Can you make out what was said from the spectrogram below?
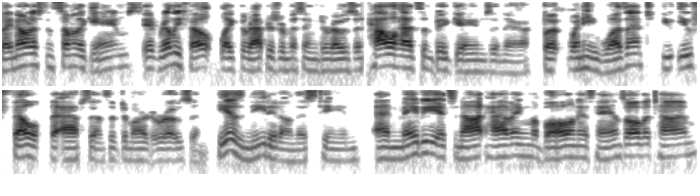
I noticed in some of the games, it really felt like the Raptors were missing DeRozan. Powell had some big games in there, but when he wasn't, you you felt the absence of DeMar DeRozan. He is needed on this team, and maybe it's not having the ball in his hands all the time,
